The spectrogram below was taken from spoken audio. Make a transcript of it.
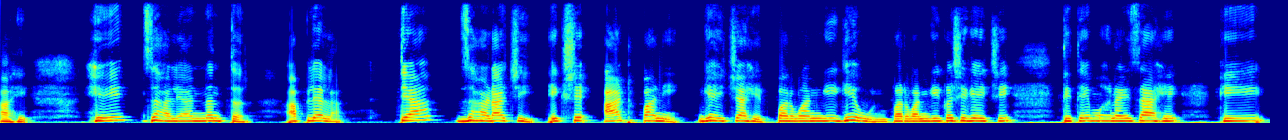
आहे. हे झाल्यानंतर आपल्याला त्या झाडाची एकशे आठ पाने घ्यायची आहेत. परवानगी घेऊन परवानगी कशी घ्यायची? तिथे म्हणायचं आहे की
